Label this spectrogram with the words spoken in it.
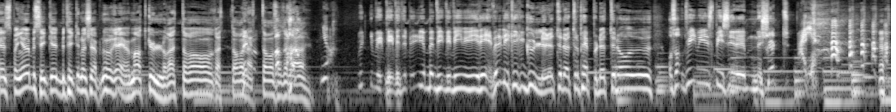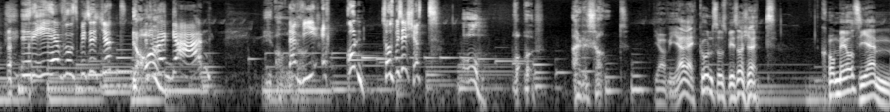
jeg springer i butikken, og kjøper noe revemat, gulrøtter og røtter og nøtter og sånt. der. Ja. Vi, vi, vi, vi, rever liker ikke gulrøtter, røtter og peppernøtter og, og sånt. Vi, vi spiser mm, kjøtt. Nei. Rev som spiser kjøtt. Ja. Jeg tror du er gæren. Det er vi ekorn som spiser kjøtt. Oh, hva, hva, Er det sant? Ja, vi er ekorn som spiser kjøtt. Kom med oss hjem.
